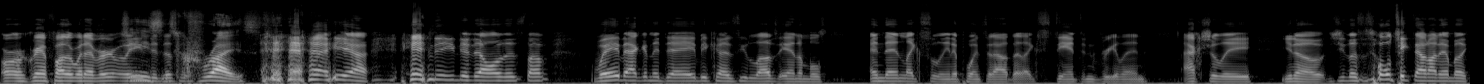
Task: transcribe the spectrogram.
or her grandfather, whatever. When he did Jesus. Christ. yeah, and he did all of this stuff way back in the day because he loves animals. And then, like Selina points it out that like Stanton Vreeland actually, you know, she does this whole takedown on him. Like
